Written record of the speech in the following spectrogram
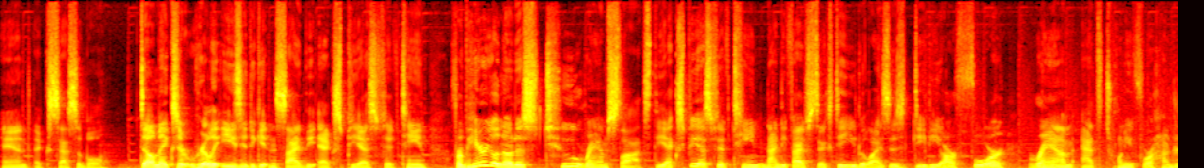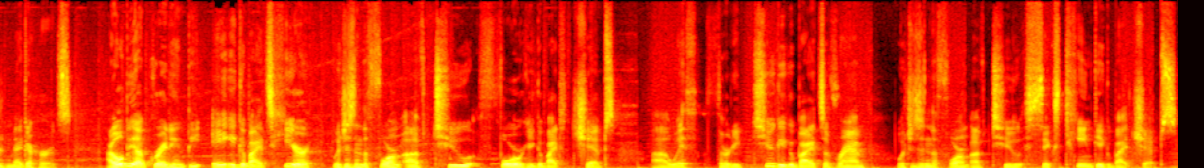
and accessible. Dell makes it really easy to get inside the XPS 15. From here, you'll notice two RAM slots. The XPS 15 9560 utilizes DDR4 RAM at 2400 megahertz. I will be upgrading the 8 gigabytes here, which is in the form of two 4 gigabyte chips uh, with 32 gigabytes of RAM, which is in the form of two 16 gigabyte chips.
